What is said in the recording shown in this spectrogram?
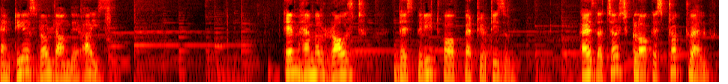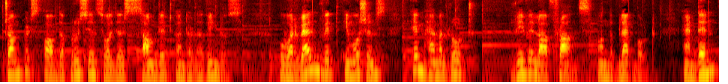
and tears rolled down their eyes. M. Hamel roused the spirit of patriotism. As the church clock struck 12, trumpets of the Prussian soldiers sounded under the windows. Overwhelmed with emotions, M. Hamel wrote Vive la France on the blackboard and then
